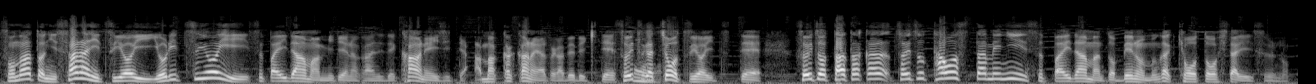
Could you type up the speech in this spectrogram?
その後にさらに強い、より強いスパイダーマンみたいな感じで、カーネイジって真っ赤っかなやつが出てきて、そいつが超強いっつって、そいつを戦う、そいつを倒すためにスパイダーマンとベノムが共闘したりするの。え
